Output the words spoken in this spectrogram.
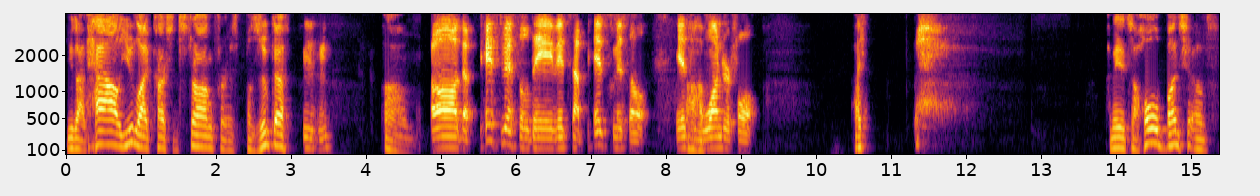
You got Howell. You like Carson Strong for his bazooka. Mm-hmm. Um, oh, the piss missile, Dave! It's a piss missile. It's uh, wonderful. I, I mean, it's a whole bunch of.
